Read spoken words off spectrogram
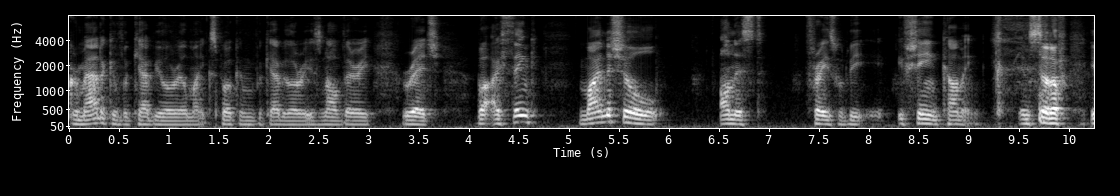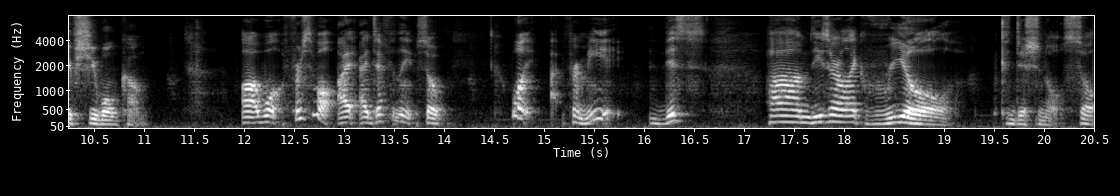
grammatical vocabulary, my spoken vocabulary is not very rich, but I think my initial honest phrase would be if she ain't coming instead of if she won't come. Uh, well, first of all, I, I definitely so. Well, for me, this, um, these are like real conditionals. So,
